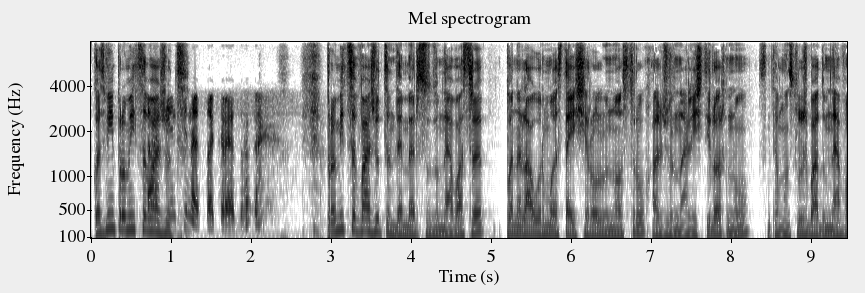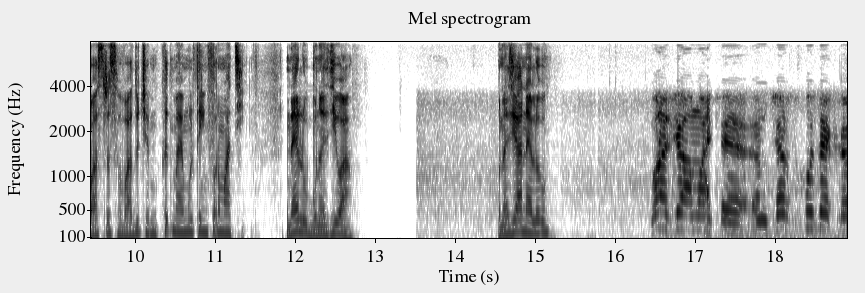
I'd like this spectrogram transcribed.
Cosmin, promit să vă Dar ajut. din cine să cred? Promit să vă ajut în demersul dumneavoastră. Până la urmă, ăsta e și rolul nostru, al jurnaliștilor, nu? Suntem în slujba dumneavoastră să vă aducem cât mai multe informații. Nelu, bună ziua! Bună ziua, Nelu! Bună ziua, Maite. Îmi cer scuze că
